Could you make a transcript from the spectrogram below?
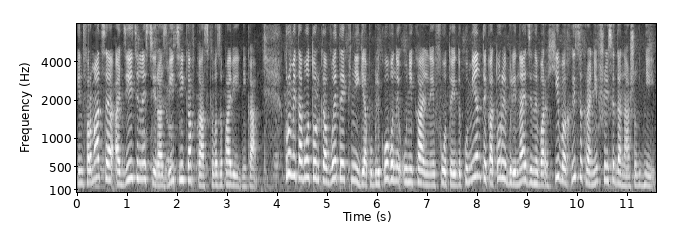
информация о деятельности и развитии Кавказского заповедника. Кроме того, только в этой книге опубликованы уникальные фото и документы, которые были найдены в архивах и сохранившиеся до наших дней.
